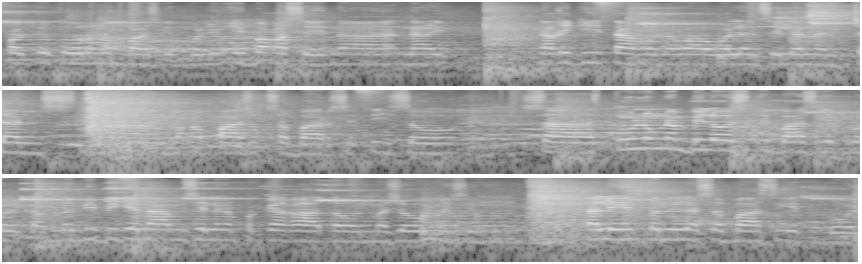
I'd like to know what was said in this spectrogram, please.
pagtuturo ng basketball, yung iba kasi na, na nakikita ko nawawalan sila ng chance na makapasok sa varsity. So, sa tulong ng Velocity Basketball Camp, nabibigyan namin sila ng pagkakataon ma-showcase yung talento nila sa basketball.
